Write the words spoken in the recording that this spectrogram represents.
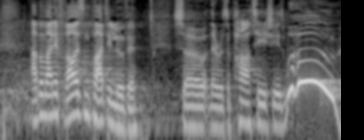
Aber meine Frau ist ein Partylöwe. So there is a party, she is woohoo!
